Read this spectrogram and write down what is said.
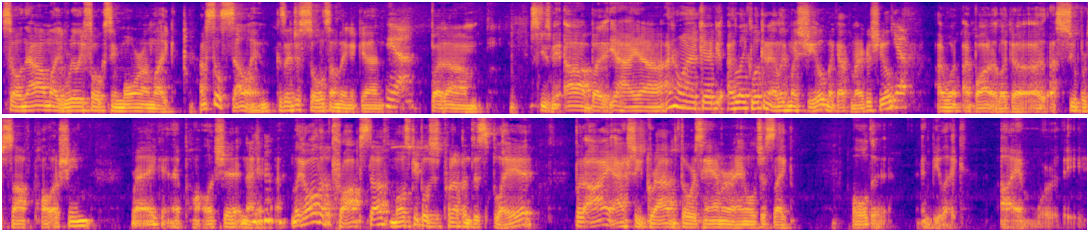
So now I'm like really focusing more on like I'm still selling because I just sold something again, yeah. but um, excuse me, uh, but yeah, I uh, I don't know, I, I, I like looking at like my shield, my Captain America shield. Yep. I went, I bought like a, a, super soft polishing rag, and I polish it, and I like all the prop stuff. Most people just put up and display it, but I actually grab Thor's hammer and will just like hold it and be like, I am worthy.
